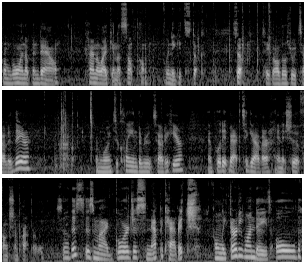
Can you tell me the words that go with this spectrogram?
from going up and down, kind of like in a sump pump when it gets stuck. So, take all those roots out of there. I'm going to clean the roots out of here and put it back together and it should function properly. So this is my gorgeous Napa cabbage, only 31 days old.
